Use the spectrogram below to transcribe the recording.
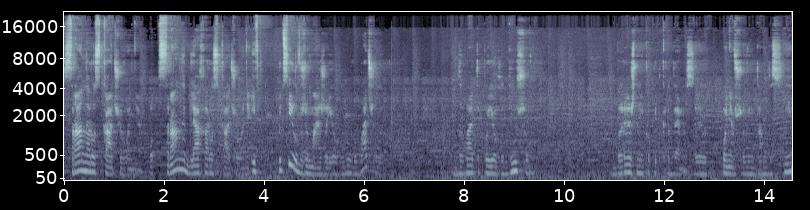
Сране розкачування. От сране бляха розкачування. І поцілив вже майже його, ну ви бачили? Давайте по його душу. Обережненько підкрадемося. Я поняв, що він там десь є.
